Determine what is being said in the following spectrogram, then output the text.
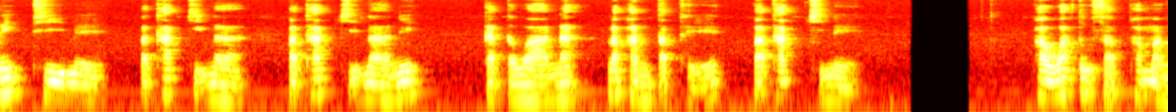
ณิทีเมปทักขินา ปทักขินานิ กัตตวานะละพันตัดเถปทักขิเนภาวะตุสัพพมัง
